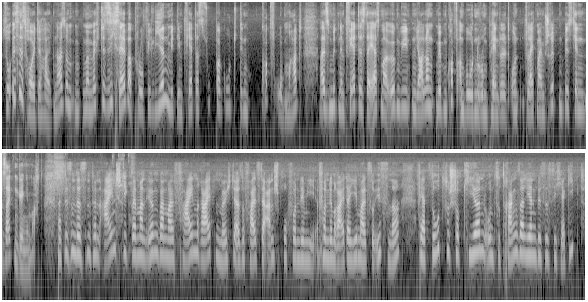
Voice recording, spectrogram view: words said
so ist es heute halt. Ne? Also man möchte sich selber profilieren mit dem Pferd, das super gut den Kopf oben hat, als mit einem Pferd, das da erstmal irgendwie ein Jahr lang mit dem Kopf am Boden rumpendelt und vielleicht mal im Schritt ein bisschen Seitengänge macht. Was ist denn das für ein Einstieg, wenn man irgendwann mal fein reiten möchte? Also falls der Anspruch von dem, von dem Reiter jemals so ist, ne? Pferd so zu schockieren und zu drangsalieren, bis es sich ergibt.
